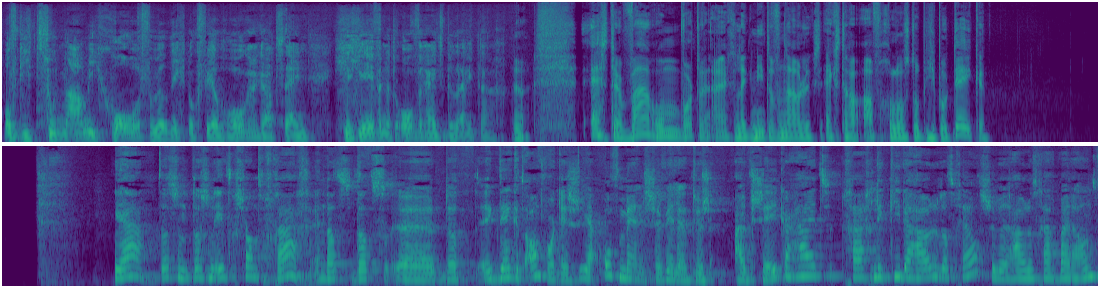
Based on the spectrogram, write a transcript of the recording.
of die tsunami-golf wellicht nog veel hoger gaat zijn, gegeven het overheidsbeleid daar. Ja. Esther, waarom wordt er eigenlijk niet of nauwelijks extra afgelost op hypotheken? Ja, dat is een, dat is een interessante vraag. En dat, dat, uh, dat, ik denk het antwoord is: ja, of mensen willen het dus uit zekerheid graag liquide houden, dat geld. Ze houden het graag bij de hand.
